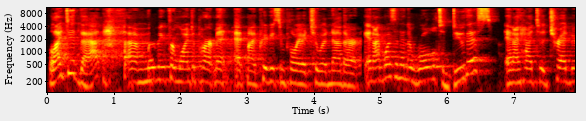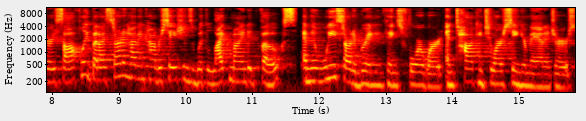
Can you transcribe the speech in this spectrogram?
Well, I did that, um, moving from one department at my previous employer to another. And I wasn't in the role to do this and I had to tread very softly, but I started having conversations with like minded folks. And then we started bringing things forward and talking to our senior managers.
